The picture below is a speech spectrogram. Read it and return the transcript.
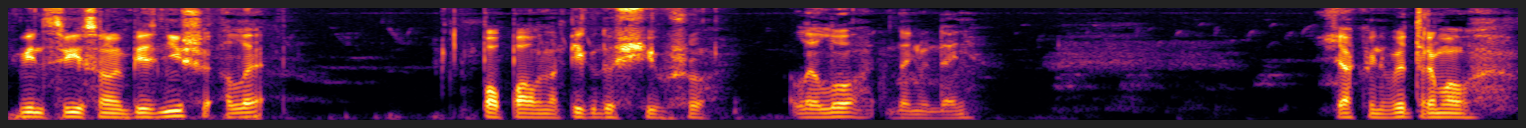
Він свій саме пізніше, але попав на пік дощів, що лило день у день. Як він витримав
